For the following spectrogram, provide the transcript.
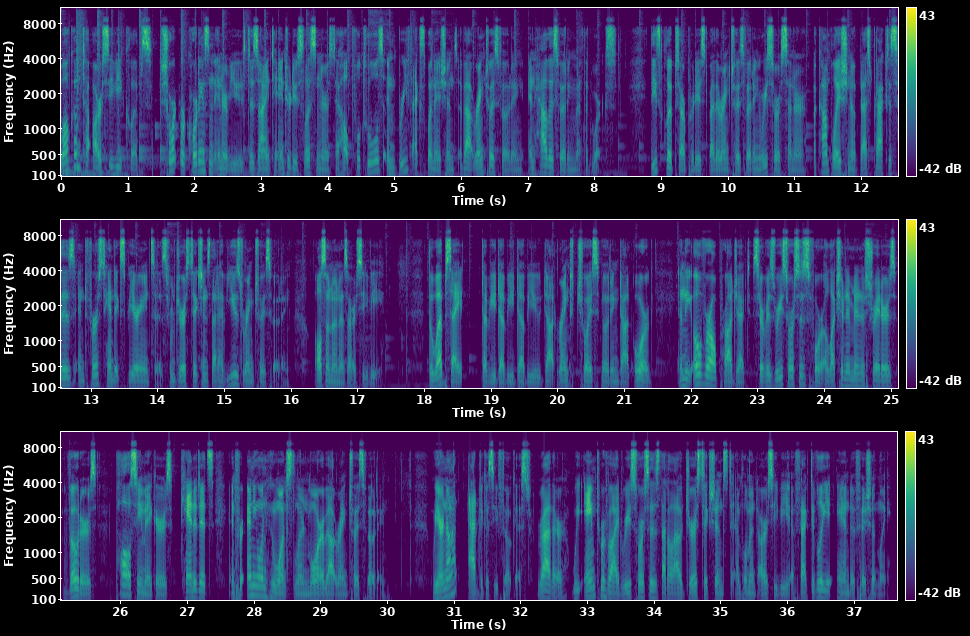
Welcome to RCV Clips, short recordings and interviews designed to introduce listeners to helpful tools and brief explanations about ranked choice voting and how this voting method works. These clips are produced by the Ranked Choice Voting Resource Center, a compilation of best practices and first-hand experiences from jurisdictions that have used ranked choice voting, also known as RCV. The website, www.rankedchoicevoting.org, and the overall project serve as resources for election administrators, voters, policymakers, candidates, and for anyone who wants to learn more about ranked choice voting. We are not advocacy focused. Rather, we aim to provide resources that allow jurisdictions to implement RCV effectively and efficiently.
